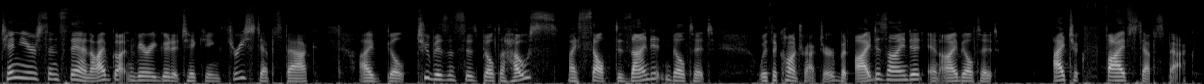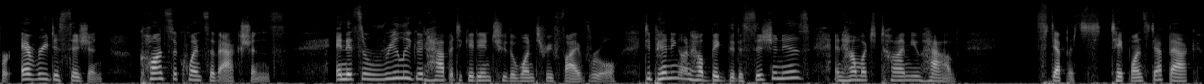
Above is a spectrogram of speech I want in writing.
10 years since then, I've gotten very good at taking three steps back. I've built two businesses, built a house, myself designed it and built it with a contractor, but I designed it and I built it. I took five steps back for every decision, consequence of actions. And it's a really good habit to get into the 135 rule. Depending on how big the decision is and how much time you have, step take one step back,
